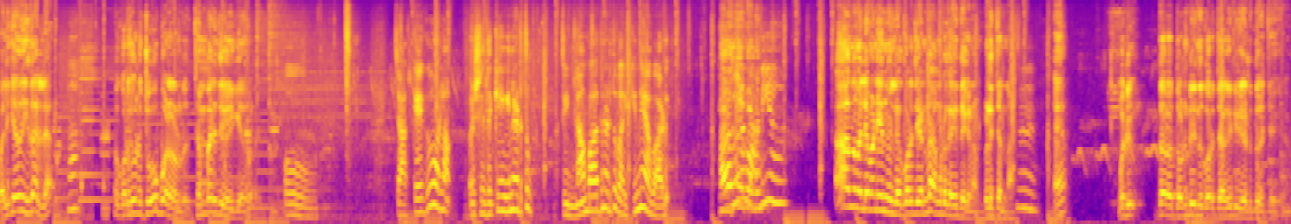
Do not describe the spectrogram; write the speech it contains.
വലിക്കുന്നത് ഇതല്ല. ചെമ്പരത്തി വലിക്കുന്നത് ഓ ചക്കയൊക്കെ കൊള്ളാം. പക്ഷെ ഇതൊക്കെ ഇങ്ങനെ എടുത്ത് തിന്നാൻ പാകത്തിനെടുത്ത് വയ്ക്കുന്നയാ പാട്. എന്തൊരു ആ അതൊന്നും വലിയ പണിയൊന്നുമില്ല. കുറച്ച് എണ്ണ അങ്ങോട്ട് കൈ തേക്കണം. വെളിച്ചെണ്ണ. ഒരു തൊണ്ടിൽ നിന്ന് കുറച്ച് അകരി എടുത്ത് വെച്ചേക്കണം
